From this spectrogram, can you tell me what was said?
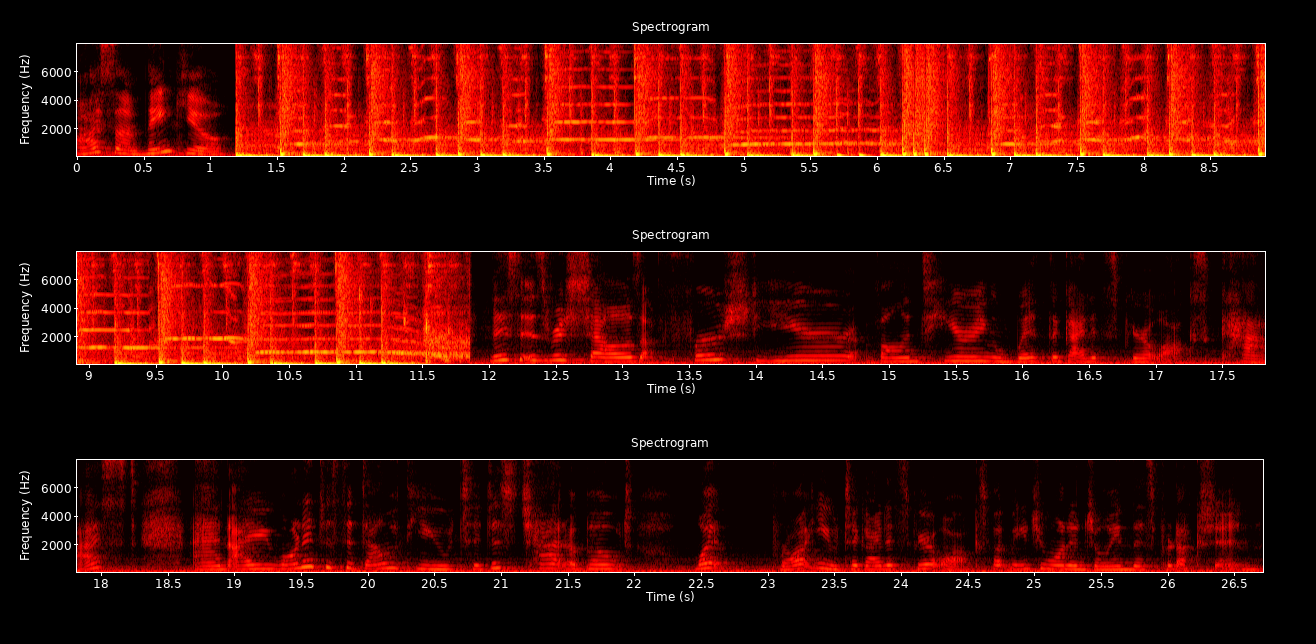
Awesome. Thank you. Rochelle's first year volunteering with the Guided Spirit Walks cast, and I wanted to sit down with you to just chat about what brought you to Guided Spirit Walks. What made you want to join this production?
